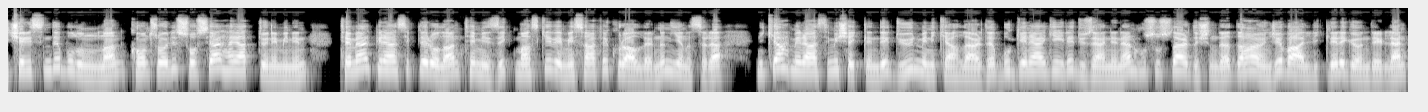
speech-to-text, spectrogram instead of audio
İçerisinde bulunulan kontrollü sosyal hayat döneminin temel prensipleri olan temizlik, maske ve mesafe kurallarının yanı sıra nikah merasimi şeklinde düğün ve nikahlarda bu genelge ile düzenlenen hususlar dışında daha önce valiliklere gönderilen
